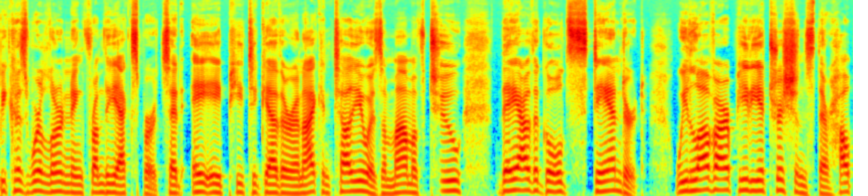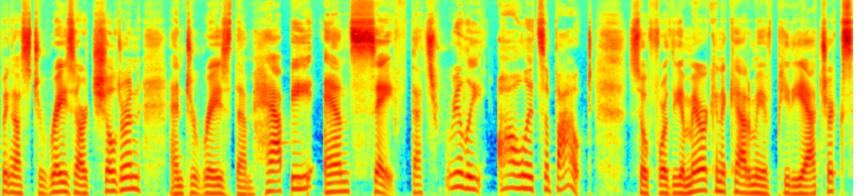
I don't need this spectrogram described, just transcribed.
because we're learning from the experts at AAP together. And I can tell you, as a mom of two, they are the gold standard. We love our pediatricians. They're helping us to raise our children and to raise them happy and safe. That's really all it's about. So, for the American Academy of Pediatrics,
